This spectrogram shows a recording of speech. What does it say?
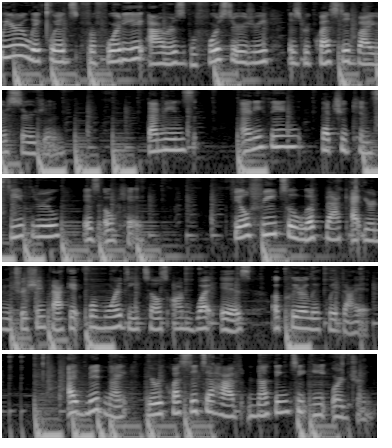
Clear liquids for 48 hours before surgery is requested by your surgeon. That means anything that you can see through is okay. Feel free to look back at your nutrition packet for more details on what is a clear liquid diet. At midnight, you're requested to have nothing to eat or drink.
